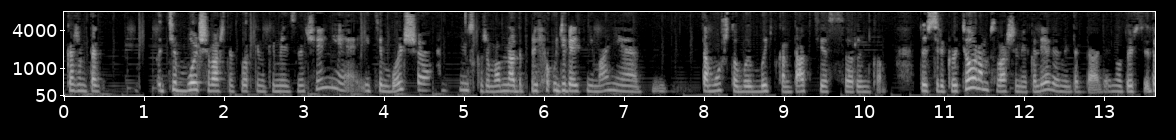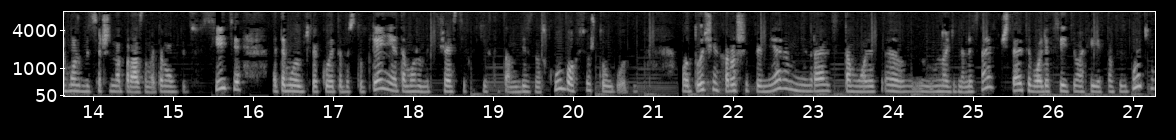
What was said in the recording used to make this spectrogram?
скажем так, тем больше ваш нетворкинг имеет значение, и тем больше, ну, скажем, вам надо уделять внимание тому, чтобы быть в контакте с рынком. То есть с рекрутером, с вашими коллегами и так далее. Ну, то есть это может быть совершенно по-разному. Это могут быть сети, это может быть какое-то выступление, это может быть участие в каких-то там бизнес-клубах, все что угодно. Вот очень хороший пример, мне нравится там э, многие, наверное, знают, читают его Алексей Тимофеев на Фейсбуке.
